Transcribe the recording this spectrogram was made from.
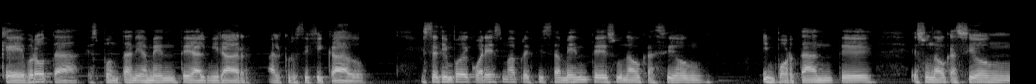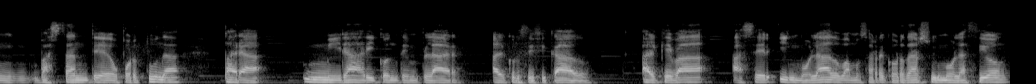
que brota espontáneamente al mirar al crucificado. Este tiempo de Cuaresma precisamente es una ocasión importante, es una ocasión bastante oportuna para mirar y contemplar al crucificado, al que va a ser inmolado, vamos a recordar su inmolación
